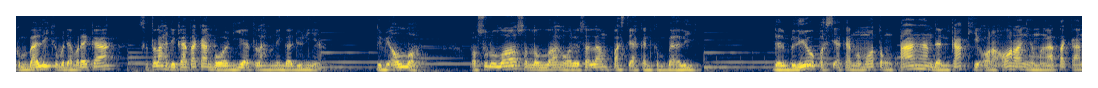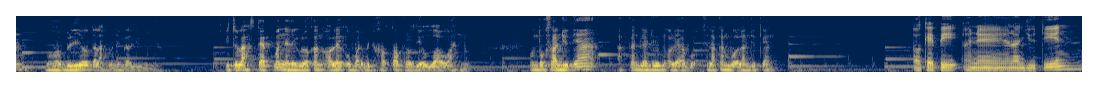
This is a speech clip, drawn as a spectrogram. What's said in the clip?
kembali kepada mereka setelah dikatakan bahwa dia telah meninggal dunia. Demi Allah, Rasulullah Shallallahu Alaihi Wasallam pasti akan kembali dan beliau pasti akan memotong tangan dan kaki orang-orang yang mengatakan bahwa beliau telah meninggal dunia. Itulah statement yang dikeluarkan oleh Umar bin Khattab radhiyallahu anhu. Untuk selanjutnya akan dilanjutkan oleh Abu. Silakan Bu lanjutkan. Oke Pi, aneh lanjutin.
